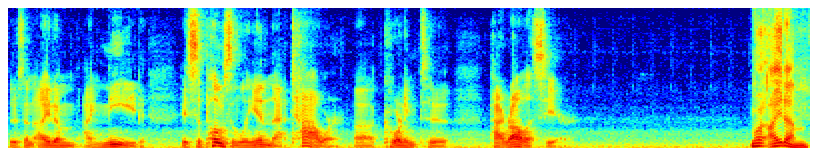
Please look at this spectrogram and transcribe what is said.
there's an item I need, is supposedly in that tower, according to Pyralis here. what item?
